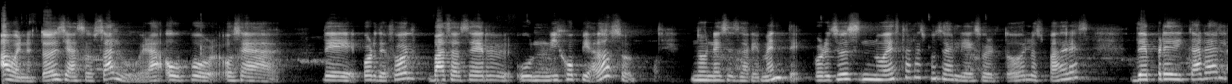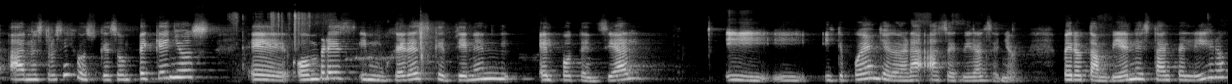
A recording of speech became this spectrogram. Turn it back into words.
ah, bueno, entonces ya sos salvo, ¿verdad? O, por, o sea, de, por default vas a ser un hijo piadoso. No necesariamente. Por eso es nuestra responsabilidad y sobre todo de los padres de predicar a, a nuestros hijos, que son pequeños eh, hombres y mujeres que tienen el potencial y, que pueden llegar a, servir al Señor. Pero también está el peligro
